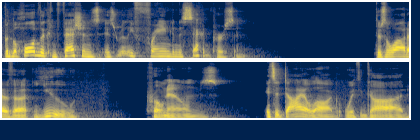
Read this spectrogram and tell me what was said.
but the whole of the Confessions is really framed in the second person. There's a lot of uh, you pronouns it's a dialogue with God.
